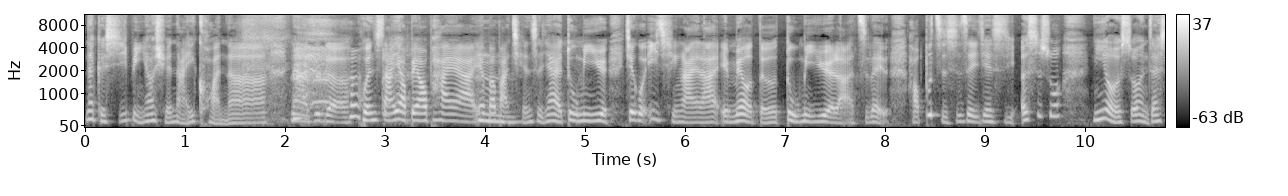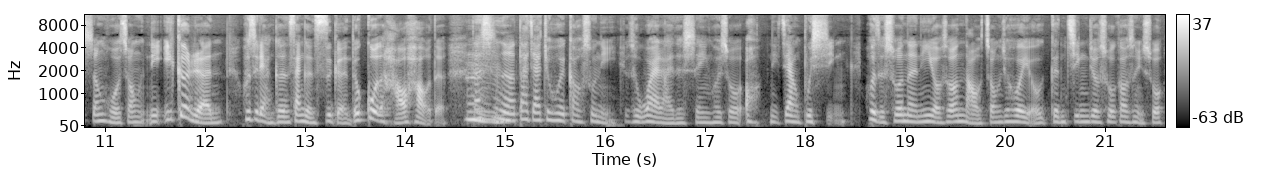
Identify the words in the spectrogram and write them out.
那个喜饼要选哪一款啊？那这个婚纱要不要拍啊？要不要把钱省下来度蜜月？结果疫情来了。也没有得度蜜月啦之类的。好，不只是这一件事情，而是说，你有的时候你在生活中，你一个人或者两个人、三个人、四个人都过得好好的，但是呢，大家就会告诉你，就是外来的声音会说：“哦，你这样不行。”或者说呢，你有时候脑中就会有一根筋，就说告诉你说：“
